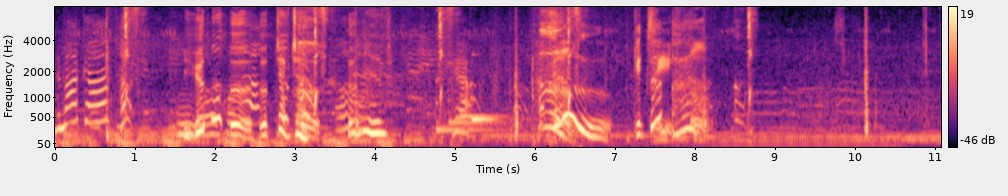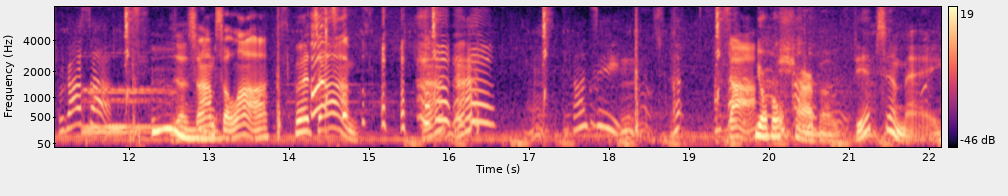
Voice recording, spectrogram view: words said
Nimaka. Huh. Jeff, Jeff. Liv. Yeah. Gixie. Fugasa. Zasam Salah. Batum. huh? Huh? Nancy. Da. Yorbel. Sharbo Dipsame.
